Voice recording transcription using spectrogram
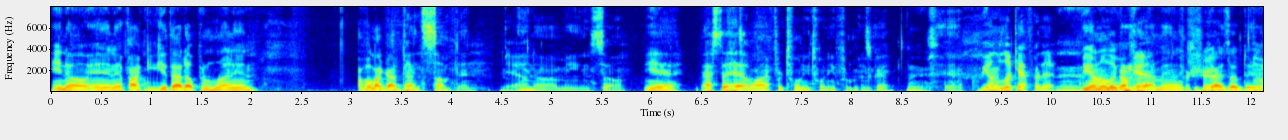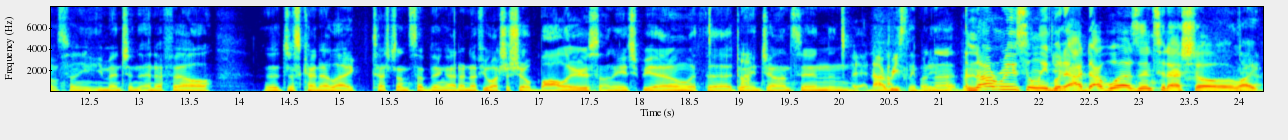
You know, and if I could get that up and running, I feel like I've done something. Yeah. You know what I mean? So yeah, that's the headline for 2020 for me. That's great. Nice. be on the lookout for that. Be on the lookout for Yeah, that, man. for Keep sure. you guys updated. Well, so you you mentioned the NFL. It just kind of like touched on something. I don't know if you watch the show Ballers on HBO with uh, Dwayne Johnson and Yeah, not recently, but on yeah. that. But, Not recently, but Yeah. I, I was into that show like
